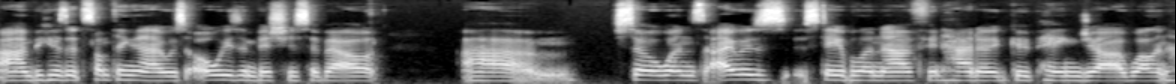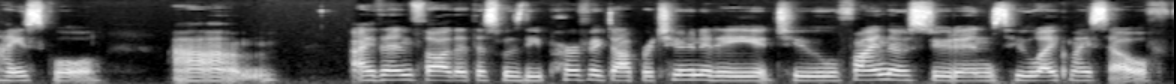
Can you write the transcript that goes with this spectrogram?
um, because it's something that I was always ambitious about. Um, so once I was stable enough and had a good paying job while in high school, um, I then thought that this was the perfect opportunity to find those students who, like myself,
